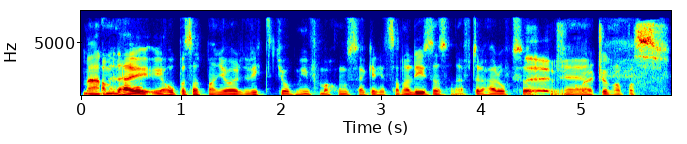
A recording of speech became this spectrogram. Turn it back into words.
men, ja, men det här, jag hoppas att man gör ett riktigt jobb med informationssäkerhetsanalysen sen efter det här också. Det får man verkligen hoppas.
